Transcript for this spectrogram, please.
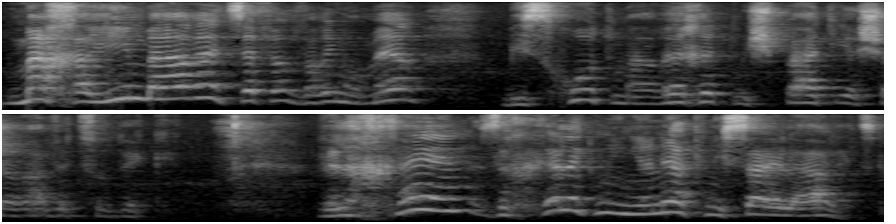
מה חיים בארץ? ספר דברים אומר בזכות מערכת משפט ישרה וצודקת. ולכן זה חלק מענייני הכניסה אל הארץ.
